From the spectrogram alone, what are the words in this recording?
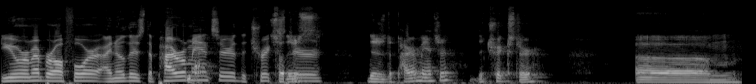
Do you remember all four? I know there's the pyromancer, the So trickster. there's there's the pyromancer, the trickster. Um,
